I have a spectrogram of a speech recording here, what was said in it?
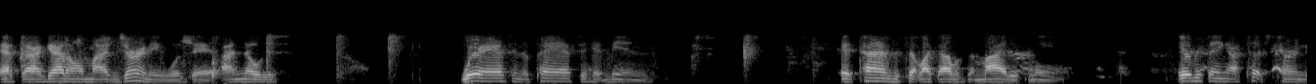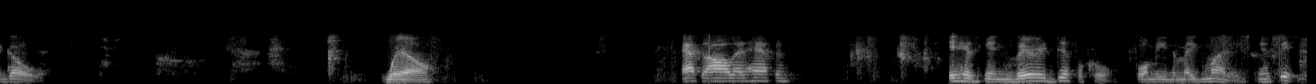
after I got on my journey was that I noticed, whereas in the past it had been at times it felt like I was the Midas man. Everything I touched turned to gold. Well, after all that happened, it has been very difficult for me to make money in fitness.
